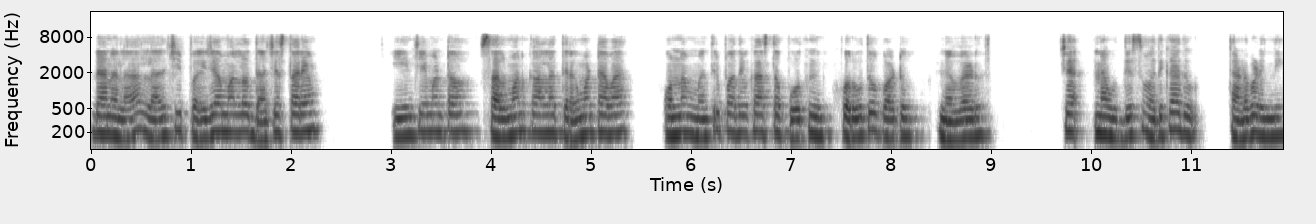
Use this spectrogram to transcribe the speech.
దానలా లాల్చి పైజామాల్లో దాచేస్తారేం? ఏం చేయమంటావు? సల్మాన్ ఖాన్లా తిరగమంటావా? ఉన్న మంత్రి పదవి కాస్త పోతుంది. పరువుతో పాటు నవ్వాడు. చ నా ఉద్దేశం అది కాదు. తడబడింది.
